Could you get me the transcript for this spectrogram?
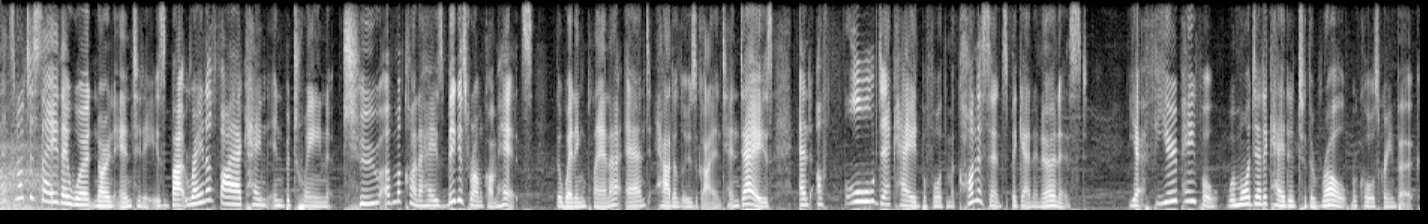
That's not to say they weren't known entities, but Reign of Fire came in between two of McConaughey's biggest rom com hits The Wedding Planner and How to Lose a Guy in 10 Days, and a full decade before The McConaissance began in earnest. Yet few people were more dedicated to the role, recalls Greenberg.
